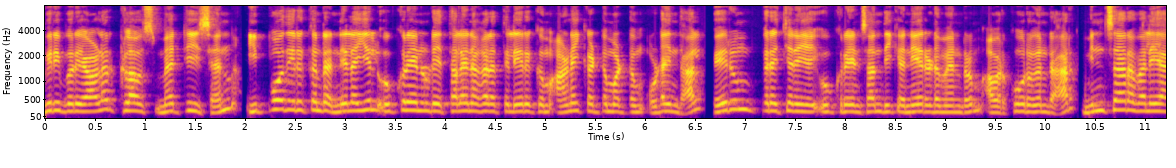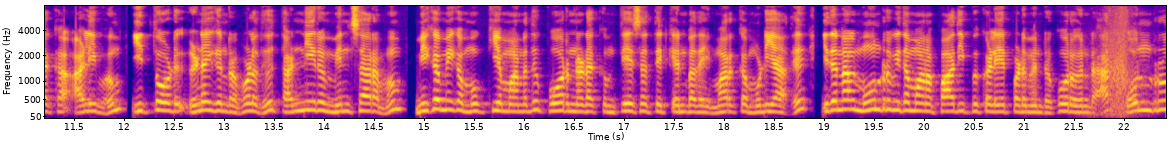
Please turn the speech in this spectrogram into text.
விரிவுரையாளர் கிளவுஸ் மெட்டீசன் இப்போது இருக்கின்ற நிலையில் உக்ரைனுடைய தலைநகரத்தில் இருக்கும் அணைக்கட்டு மட்டும் உடைந்தால் பெரும் பிரச்சனையை உக்ரைன் சந்திக்க நேரிடும் என்றும் அவர் கூறுகின்றார். மின்சார வலையாக்க அழிவும் இத்தோடு இணைகின்ற பொழுது தண்ணீரும் மின்சாரமும் மிக மிக முக்கியமானது போர் நடக்கும் சமூகத்திற்கு என்பதை மறக்க முடியாது. இதனால் மூன்று விதமான பாதிப்புகள் ஏற்படும் என்று கூறுகின்றார். ஒன்று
